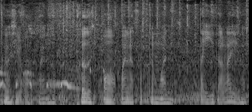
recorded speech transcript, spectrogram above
เธอสิออกไปแล้วครับ เธอสิออกไปแล้วครับจังหวะนี้ตีตะไลครับ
